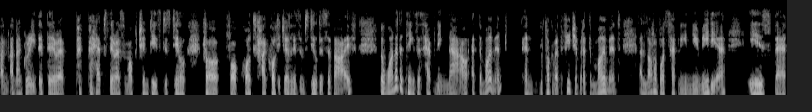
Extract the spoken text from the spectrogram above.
and, and I agree that there are p- perhaps there are some opportunities to still for for quality, high quality journalism still to survive. But one of the things that's happening now at the moment and we'll talk about the future, but at the moment, a lot of what's happening in new media is that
